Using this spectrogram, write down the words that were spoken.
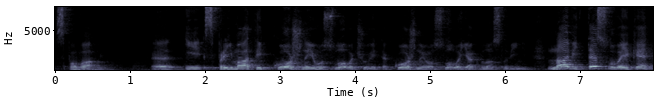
з повагою. І сприймати кожне його слово, чуєте, кожне його слово як благословіння. Навіть те слово, яке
